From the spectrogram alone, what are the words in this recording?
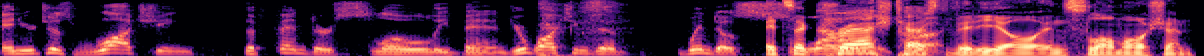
and you're just watching the fenders slowly bend. You're watching the windows. It's a crash test crush. video in slow motion.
